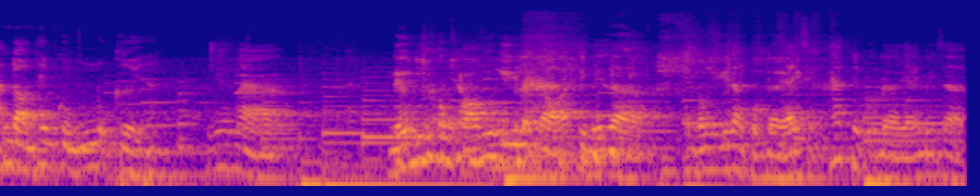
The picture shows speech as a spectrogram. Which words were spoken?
ăn đòn thêm cùng nụ cười nữa. Nhưng mà nếu như không có cái nghi lễ đó thì bây giờ anh có nghĩ rằng cuộc đời anh sẽ khác như cuộc đời anh bây giờ?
